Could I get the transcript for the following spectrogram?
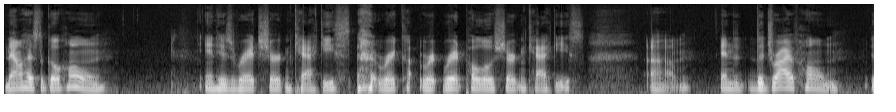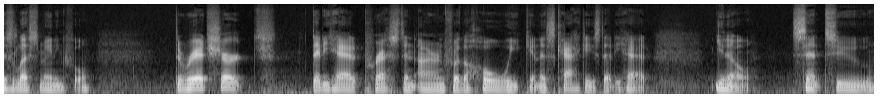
now has to go home in his red shirt and khakis, red red polo shirt and khakis, um, and the, the drive home is less meaningful. The red shirt that he had pressed and ironed for the whole week, and his khakis that he had, you know, sent to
